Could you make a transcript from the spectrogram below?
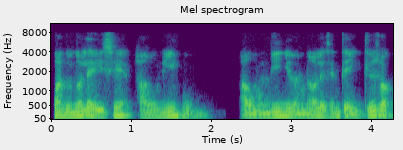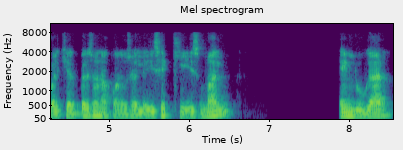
Cuando uno le dice a un hijo, a un niño, a un adolescente, incluso a cualquier persona, cuando se le dice que es malo, en lugar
